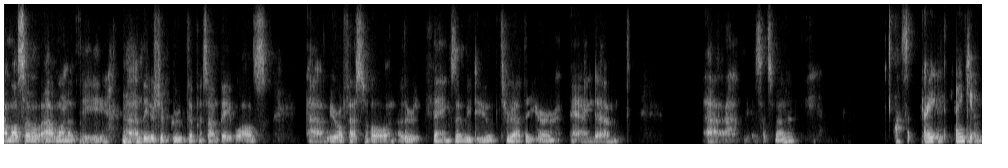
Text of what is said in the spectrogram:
I'm also uh, one of the uh, leadership group that puts on Babe Walls uh, Mural Festival and other things that we do throughout the year. And um, uh, I guess that's about it. Awesome, great, thank you.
